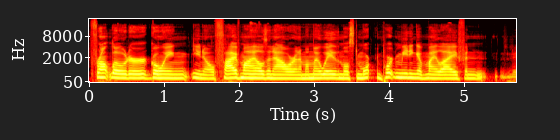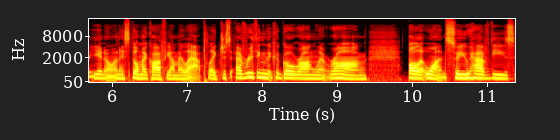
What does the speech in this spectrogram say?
front loader going, you know, five miles an hour, and I'm on my way to the most important meeting of my life, and you know, and I spill my coffee on my lap. Like, just everything that could go wrong went wrong, all at once. So you have these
